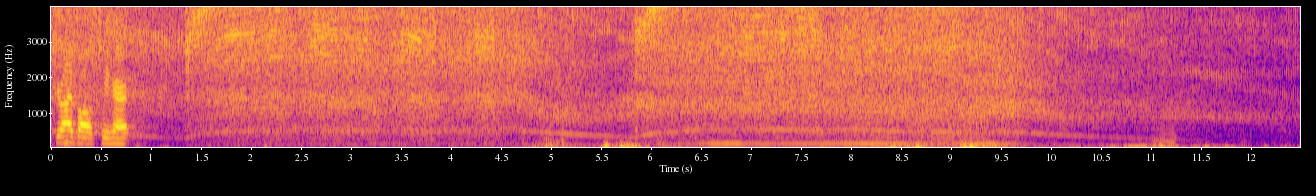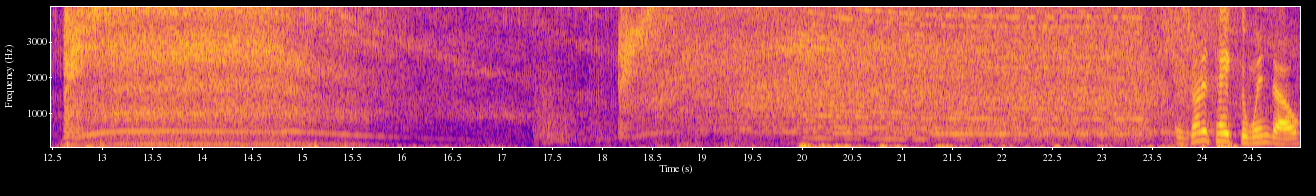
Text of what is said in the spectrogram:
Watch your eyeballs, sweetheart. I was going to take the window,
